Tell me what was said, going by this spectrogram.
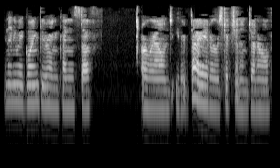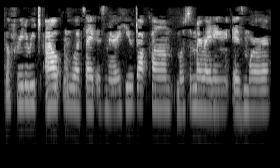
in any way going through any kind of stuff around either diet or restriction in general, feel free to reach out. My website is merrihue.com. Most of my writing is more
